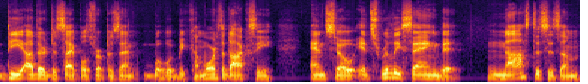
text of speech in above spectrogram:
the other disciples represent what would become orthodoxy, and so it's really saying that Gnosticism,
